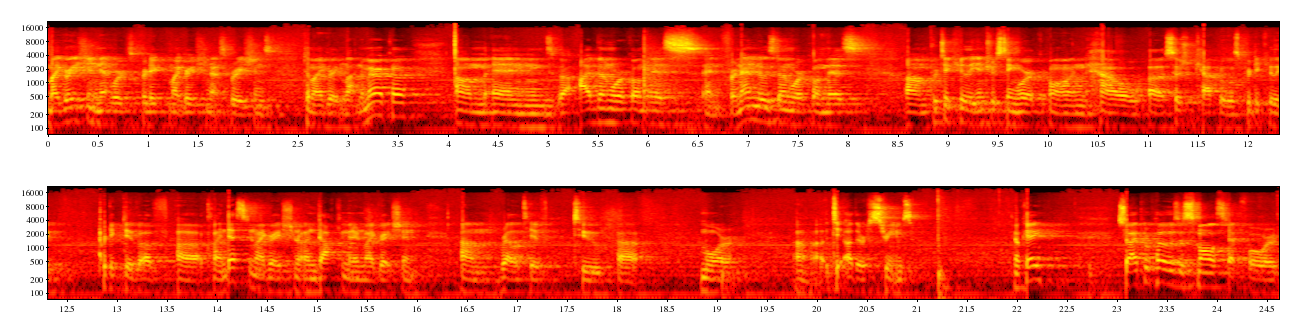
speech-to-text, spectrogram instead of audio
Migration networks predict migration aspirations to migrate in Latin America, um, and I've done work on this, and Fernando's done work on this. Um, particularly interesting work on how uh, social capital is particularly predictive of uh, clandestine migration or undocumented migration um, relative to uh, more uh, to other streams. Okay, so I propose a small step forward.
